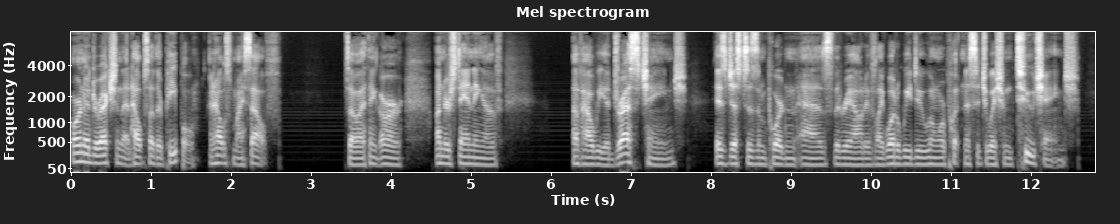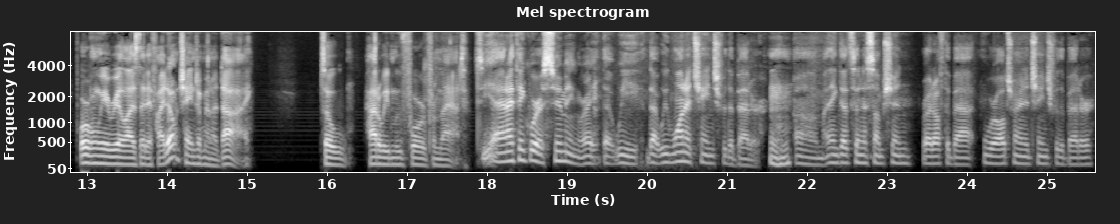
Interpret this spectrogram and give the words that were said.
or in a direction that helps other people and helps myself. So I think our understanding of of how we address change is just as important as the reality of like what do we do when we're put in a situation to change or when we realize that if I don't change I'm going to die. So how do we move forward from that? So yeah, and I think we're assuming right that we that we want to change for the better. Mm-hmm. Um, I think that's an assumption right off the bat. We're all trying to change for the better.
